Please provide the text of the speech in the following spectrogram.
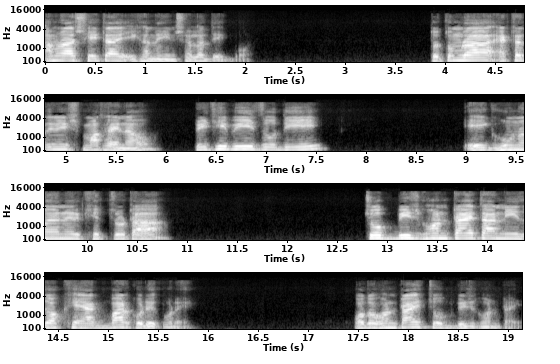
আমরা সেটা এখানে ইনশাল্লাহ দেখব। তো তোমরা একটা জিনিস মাথায় নাও। পৃথিবী যদি এই ঘূর্ণায়নের ক্ষেত্রটা চব্বিশ ঘন্টায় তার নিজ অক্ষে একবার করে ঘোরে, কত ঘন্টায়? চব্বিশ ঘন্টায়।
